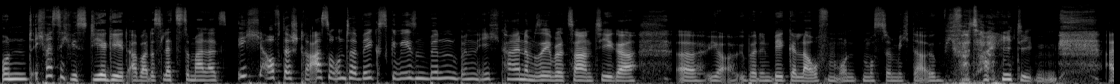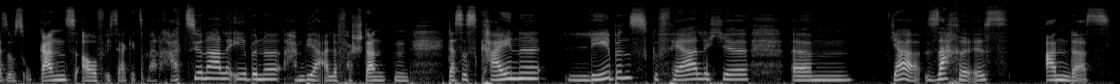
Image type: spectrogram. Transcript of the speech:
Und ich weiß nicht, wie es dir geht, aber das letzte Mal, als ich auf der Straße unterwegs gewesen bin, bin ich keinem Säbelzahntiger äh, ja, über den Weg gelaufen und musste mich da irgendwie verteidigen. Also so ganz auf, ich sage jetzt mal, rationale Ebene haben wir alle verstanden, dass es keine lebensgefährliche ähm, ja, Sache ist, anders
